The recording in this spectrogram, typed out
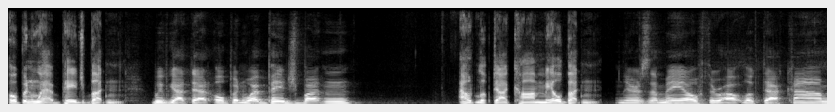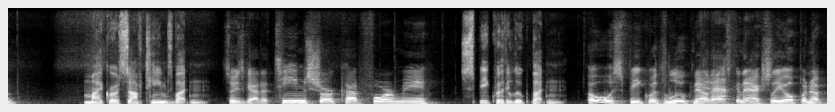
Open web page button. we've got that open web page button. Outlook.com mail button. There's the mail through outlook.com. Microsoft Teams button. So he's got a Teams shortcut for me. Speak with Luke button. Oh, speak with Luke. Now Yeah. that's going to actually open up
